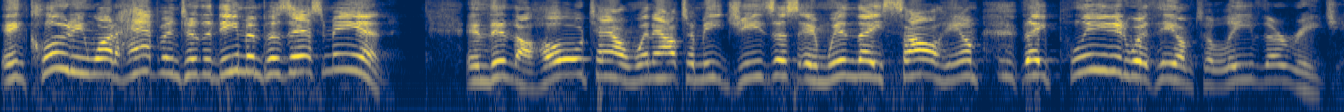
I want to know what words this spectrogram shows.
including what happened to the demon possessed men. And then the whole town went out to meet Jesus, and when they saw him, they pleaded with him to leave their region.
